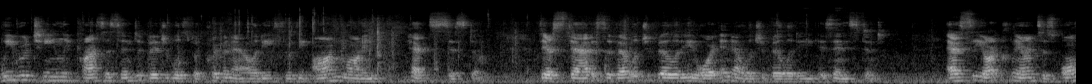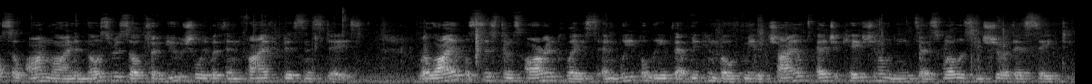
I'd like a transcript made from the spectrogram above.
we routinely process individuals for criminality through the online PEX system. Their status of eligibility or ineligibility is instant. SCR clearance is also online and those results are usually within five business days. Reliable systems are in place and we believe that we can both meet a child's educational needs as well as ensure their safety.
